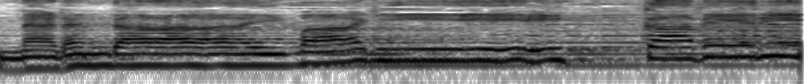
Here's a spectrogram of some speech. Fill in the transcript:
நடந்தாய் வாழி காவேரி.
